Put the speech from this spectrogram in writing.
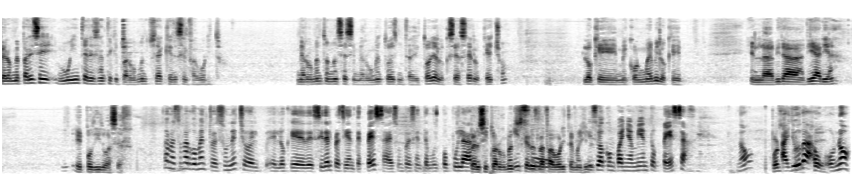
pero me parece muy interesante que tu argumento sea que eres el favorito. Mi argumento no es ese, mi argumento es mi trayectoria, lo que sé hacer, lo que he hecho, lo que me conmueve y lo que en la vida diaria he podido hacer. No, no es un argumento, es un hecho. El- eh, lo que decide el presidente pesa, es un presidente muy popular. Pero si tu argumento Y es que eres la favorita, Y imagínate. su acompañamiento pesa, ¿no? Por- ¿Ayuda sí. o, o no?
